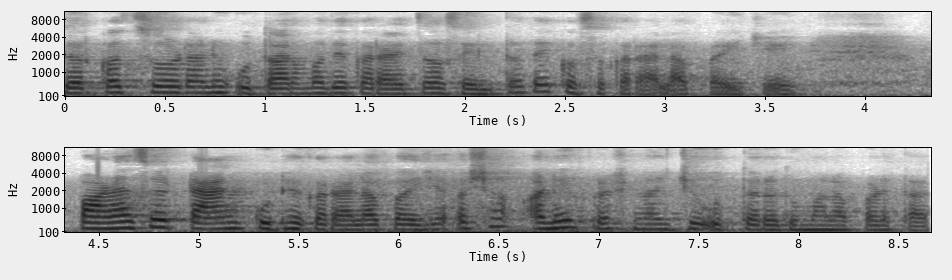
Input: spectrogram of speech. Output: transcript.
जर का चढ आणि उतारमध्ये करायचं असेल तर ते कसं करायला पाहिजे? पाण्याचं टँक कुठे करायला पाहिजे अशा अनेक प्रश्नांची उत्तरं तुम्हाला पडतात.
